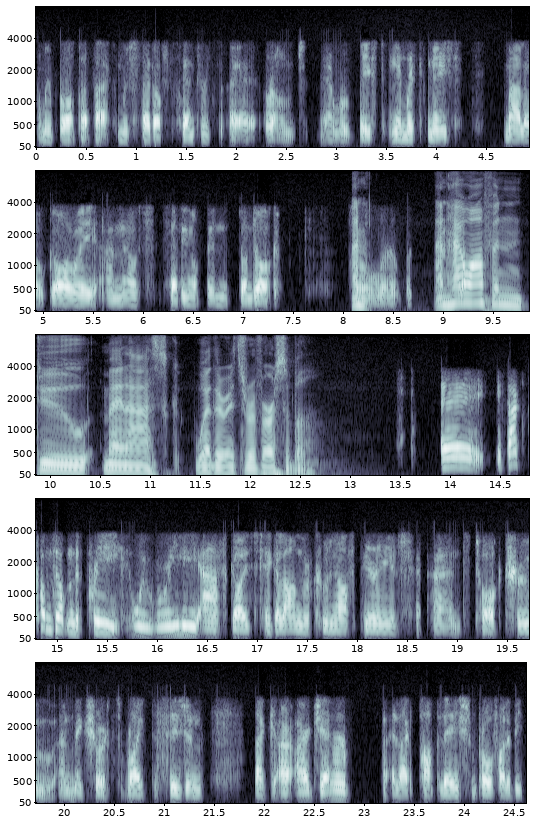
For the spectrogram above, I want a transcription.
and we brought that back and we set up centres uh, around. Uh, we're based in Limerick, Naas, Mallow, Galway, and now setting up in Dundalk. And, we're, we're, and how yeah. often do men ask whether it's reversible? Uh, if that comes up in the pre, we really ask guys to take a longer cooling off period and talk through and make sure it's the right decision. Like our, our general like population profile would be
